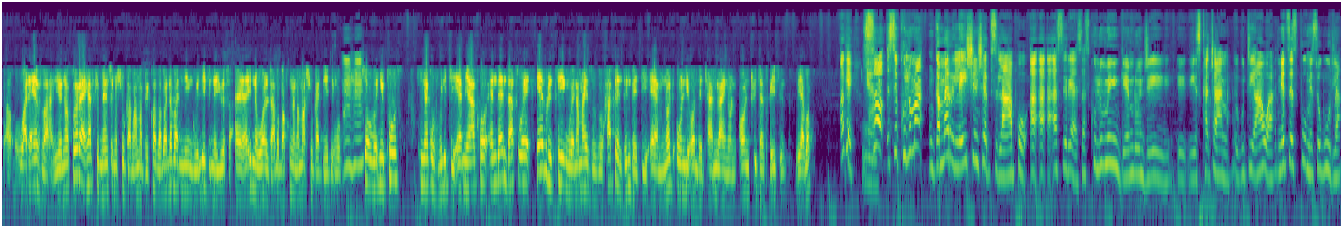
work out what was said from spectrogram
whatever you know. Sorry i have to mention usugar mama because abantu abaningi we live in a youth uh, in a world abo bafuna nama-sugar daddy ngoku. So when you post funeka uvula i-dm yakho and then that's where everything wena mayizuzu happens in the dm not only on the timeline on, on twitter spaces uyabo okay Yeah. so sikhuluma ngama-relationships lapho aserious asikhulumi ngento nje i- yesikhatshana ukuthi hawa nethi sesiphume sokudla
